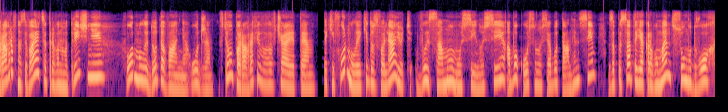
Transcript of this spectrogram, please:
Параграф називається тригонометричні формули додавання. Отже, в цьому параграфі ви вивчаєте такі формули, які дозволяють в самому синусі або косинусі, або тангенсі записати як аргумент суму двох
